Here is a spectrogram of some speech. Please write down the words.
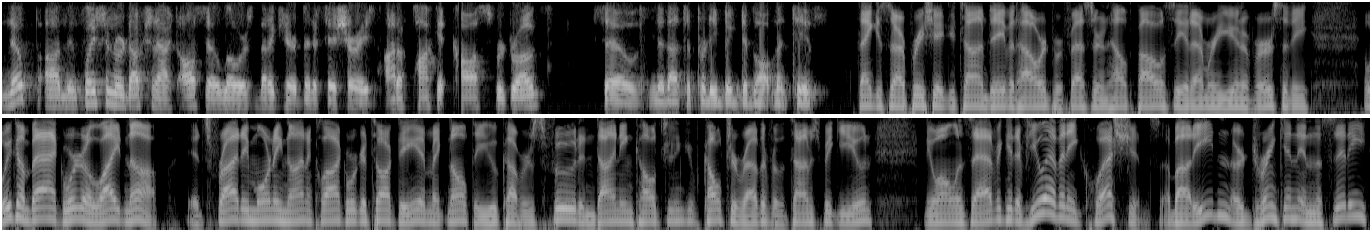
nope. Um, the Inflation Reduction Act also lowers Medicare beneficiaries' out-of-pocket costs for drugs. So, you know, that's a pretty big development too. Thank you, sir. I appreciate your time. David Howard, professor in health policy at Emory University. When we come back, we're going to lighten up. It's Friday morning, 9 o'clock. We're going to talk to Ian McNulty, who covers food and dining culture, culture rather, for the Times Picayune. New Orleans Advocate. If you have any questions about eating or drinking in the city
